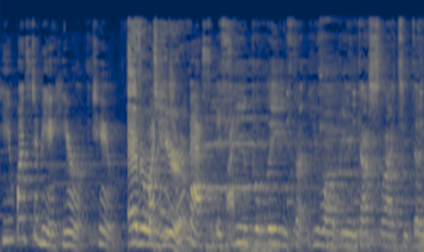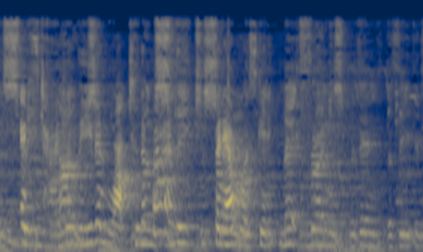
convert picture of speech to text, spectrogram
He wants to be a hero too. Everyone's what a does your mask If like? you believe that you are being gaslighted, then speak It's time out. to leave and walk to Come the bus. speak to But someone. Elmo's getting Make friends within the vegan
